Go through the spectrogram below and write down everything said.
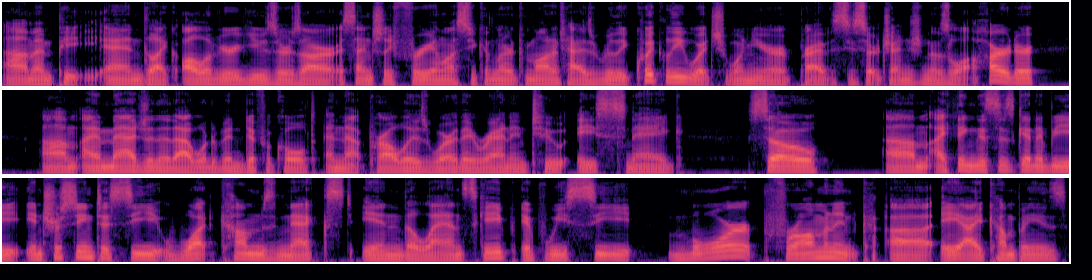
um, and P- and like all of your users are essentially free unless you can learn to monetize really quickly, which when you're a privacy search engine is a lot harder. Um, I imagine that that would have been difficult, and that probably is where they ran into a snag. So um, I think this is going to be interesting to see what comes next in the landscape. If we see more prominent uh, AI companies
